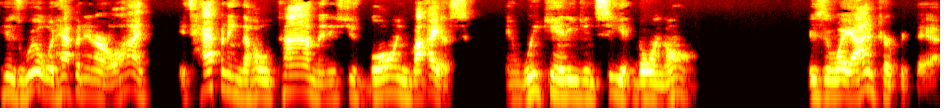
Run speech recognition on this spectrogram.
His will would happen in our life. It's happening the whole time, and it's just blowing by us and we can't even see it going on. Is the way I interpret that.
